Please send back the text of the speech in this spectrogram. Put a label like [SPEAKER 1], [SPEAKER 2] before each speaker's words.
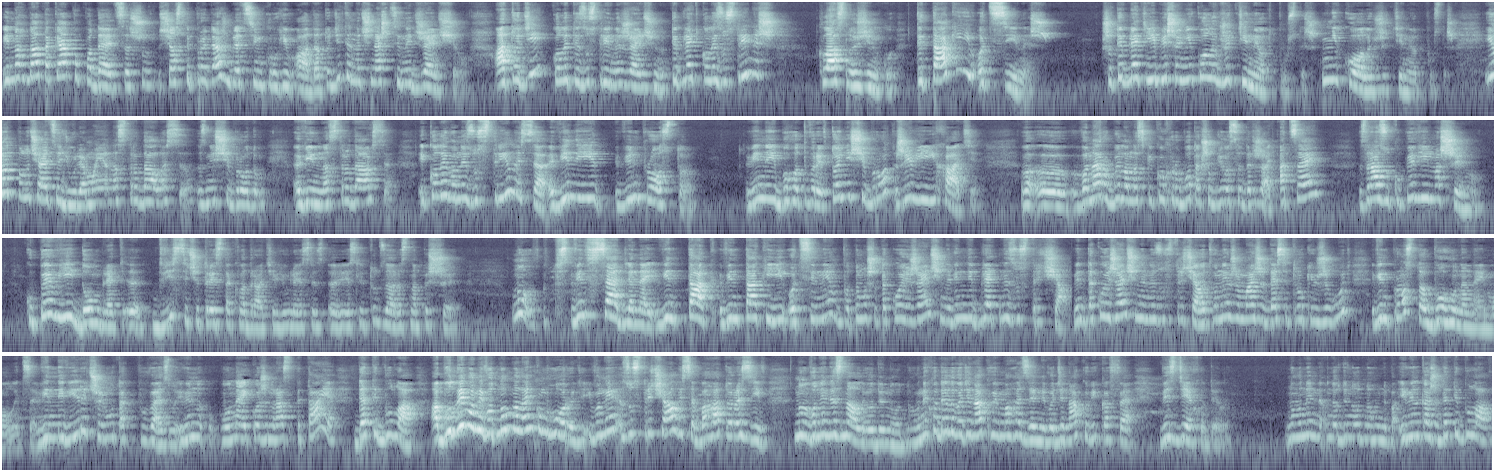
[SPEAKER 1] іноді таке попадеться, що зараз ти пройдеш, блядь, сім кругів ада, тоді ти почнеш цінити жінку. А тоді, коли ти зустрінеш жінку, ти, блядь, коли зустрінеш класну жінку, ти так її оціниш, що ти, блядь, її більше ніколи в житті не відпустиш. Ніколи в житті не відпустиш. І от, виходить, Юля моя настрадалася з ніщебродом, він настрадався. І коли вони зустрілися, він її він просто він її боготворив. Той ніщеброд жив в її хаті. Е, Вона робила на скількох роботах, щоб його содержати. А цей зразу купив їй машину. Купив їй дом, блядь, е, 200 чи 300 квадратів, Юля, якщо, е, якщо тут зараз напиши. Ну, він все для неї. Він так, він так її оцінив, тому що такої жінки він не, блядь, не зустрічав. Він такої жінки не зустрічав. От вони вже майже 10 років живуть, він просто Богу на неї молиться. Він не вірить, що йому так повезло. І він у неї кожен раз питає, де ти була. А були вони в одному маленькому городі, і вони зустрічалися багато разів. Ну, вони не знали один одного. Вони ходили в однакові магазини, в однакові кафе, везде ходили. Ну вони один одного не бачили. І він каже, де ти була?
